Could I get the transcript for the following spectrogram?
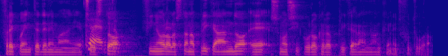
frequente delle mani e certo. questo finora lo stanno applicando e sono sicuro che lo applicheranno anche nel futuro.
